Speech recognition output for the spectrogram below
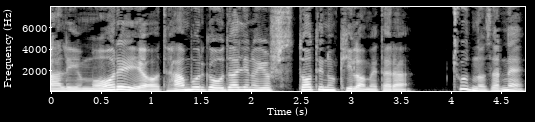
Ali more je od Hamburga udaljeno još stotinu kilometara. Čudno, zar ne?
